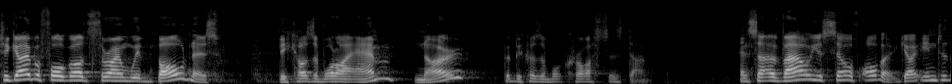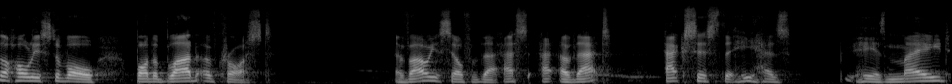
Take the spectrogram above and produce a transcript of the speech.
To go before God's throne with boldness because of what I am? No, but because of what Christ has done. And so avail yourself of it. Go into the holiest of all by the blood of Christ. Avail yourself of that, of that access that He has, he has made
